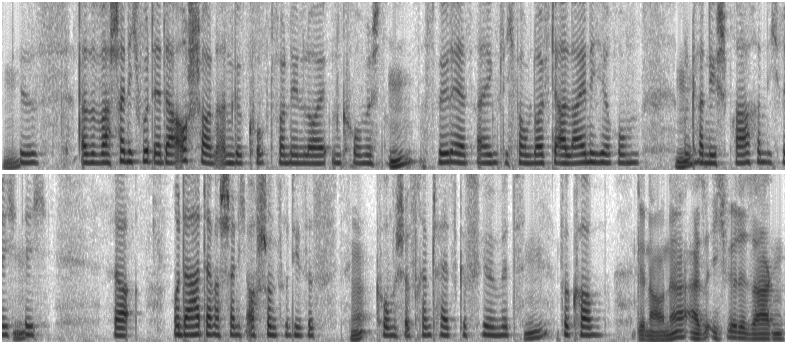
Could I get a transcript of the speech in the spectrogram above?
Mhm. Dieses, also wahrscheinlich wurde er da auch schon angeguckt von den Leuten, komisch. So, mhm. Was will der jetzt eigentlich? Warum läuft er alleine hier rum mhm. und kann die Sprache nicht richtig? Mhm. Ja. Und da hat er wahrscheinlich auch schon so dieses ja. komische Fremdheitsgefühl mitbekommen. Genau, ne? Also ich würde sagen,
